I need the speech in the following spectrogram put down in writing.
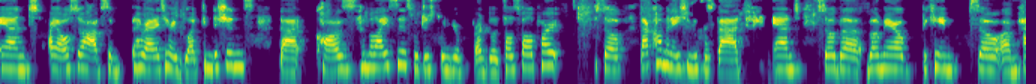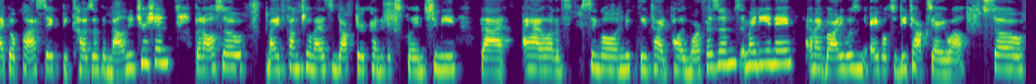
And I also have some hereditary blood conditions that cause hemolysis, which is when your red blood cells fall apart. So that combination was bad. And so the bone marrow became so um, hypoplastic because of the malnutrition. But also, my functional medicine doctor kind of explained to me that I had a lot of single nucleotide polymorphisms in my DNA, and my body wasn't able to detox very well. So,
